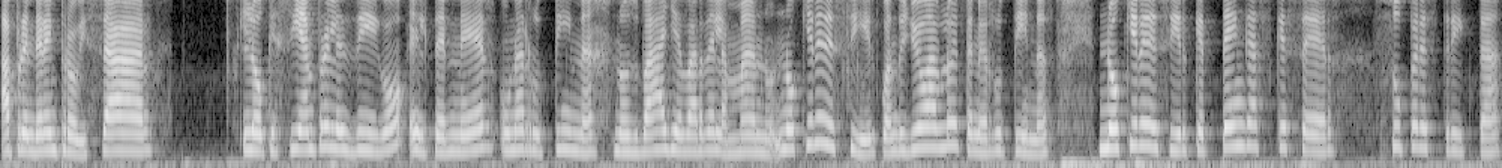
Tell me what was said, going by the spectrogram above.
aprender a improvisar, lo que siempre les digo, el tener una rutina nos va a llevar de la mano. No quiere decir, cuando yo hablo de tener rutinas, no quiere decir que tengas que ser súper estricta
